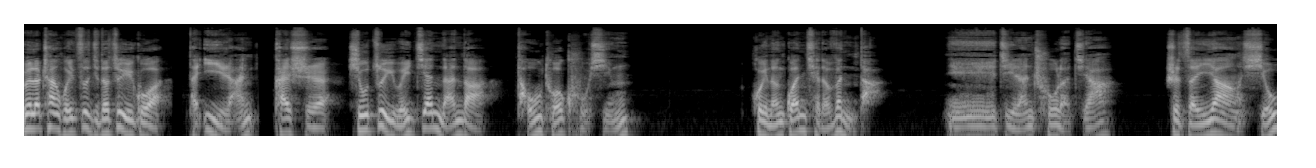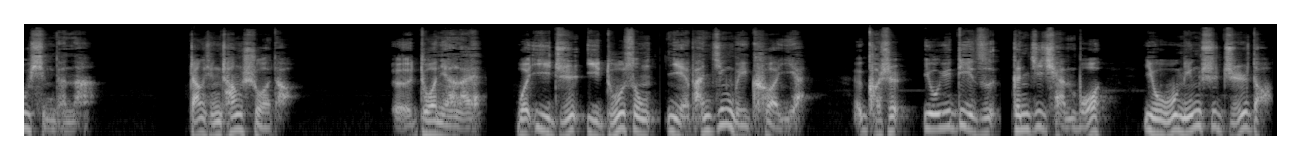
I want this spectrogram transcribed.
为了忏悔自己的罪过，他毅然开始修最为艰难的头陀苦行。慧能关切地问他：“你既然出了家，是怎样修行的呢？”张行昌说道：“呃，多年来，我一直以读诵《涅盘经》为课业，可是由于弟子根基浅薄。”又无名师指导，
